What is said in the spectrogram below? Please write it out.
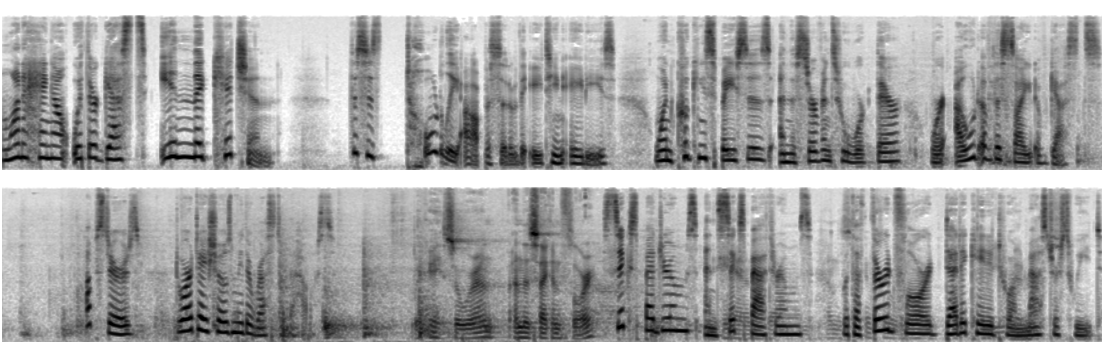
want to hang out with their guests in the kitchen. This is totally opposite of the 1880s, when cooking spaces and the servants who worked there were out of the sight of guests. Upstairs, Duarte shows me the rest of the house Okay, so we're on, on the second floor. six bedrooms and six bathrooms, with a third floor dedicated to a master suite,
